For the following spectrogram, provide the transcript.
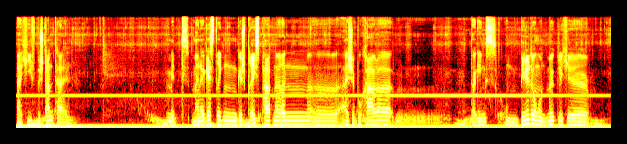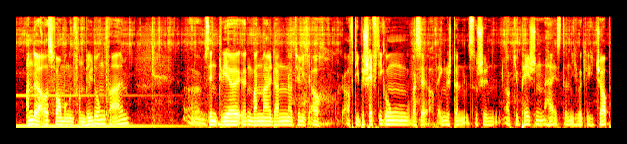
Archivbestandteilen. Mit meiner gestrigen Gesprächspartnerin äh, Aisha Bukhara Da ging es um Bildung und mögliche andere Ausformungen von Bildung vor allem. Sind wir irgendwann mal dann natürlich auch auf die Beschäftigung, was ja auf Englisch dann so schön Occupation heißt und nicht wirklich Job,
